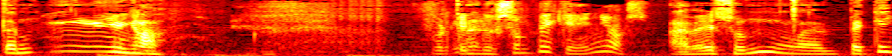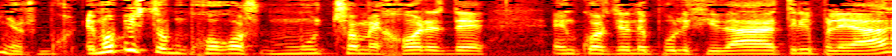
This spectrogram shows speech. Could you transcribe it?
tan... Porque no son pequeños. A ver, son eh, pequeños. Hemos visto juegos mucho mejores de en cuestión de publicidad, triple A,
